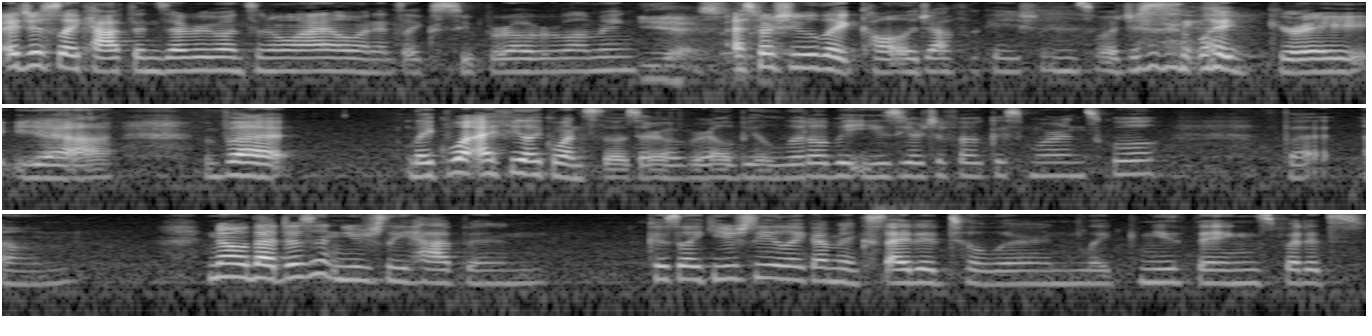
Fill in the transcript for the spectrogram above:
It just like happens every once in a while when it's like super overwhelming. Yes. Especially with like college applications, which isn't like great. Yeah. But like what I feel like once those are over, it'll be a little bit easier to focus more on school. But um no, that doesn't usually happen cuz like usually like I'm excited to learn like new things, but it's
